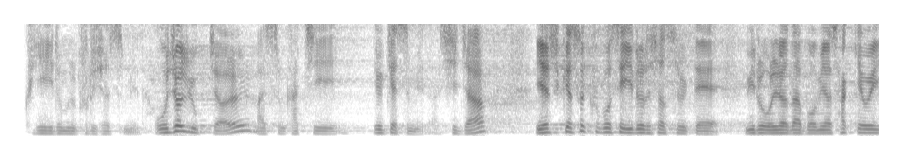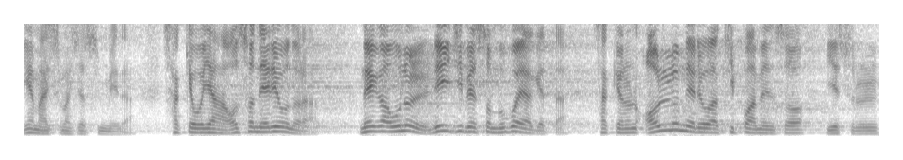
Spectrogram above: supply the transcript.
그의 이름을 부르셨습니다. 5절, 6절 말씀 같이 읽겠습니다. 시작. 예수께서 그곳에 이르르셨을 때 위로 올려다보며 사개오에게 말씀하셨습니다. 사개오야 어서 내려오너라. 내가 오늘 네 집에서 묵어야겠다. 사개오는 얼른 내려와 기뻐하면서 예수를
